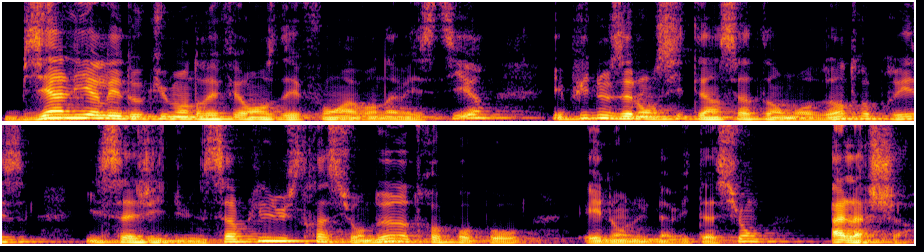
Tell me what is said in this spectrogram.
bien lire les documents de référence des fonds avant d'investir, et puis nous allons citer un certain nombre d'entreprises, il s'agit d'une simple illustration de notre propos et non d'une invitation à l'achat.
